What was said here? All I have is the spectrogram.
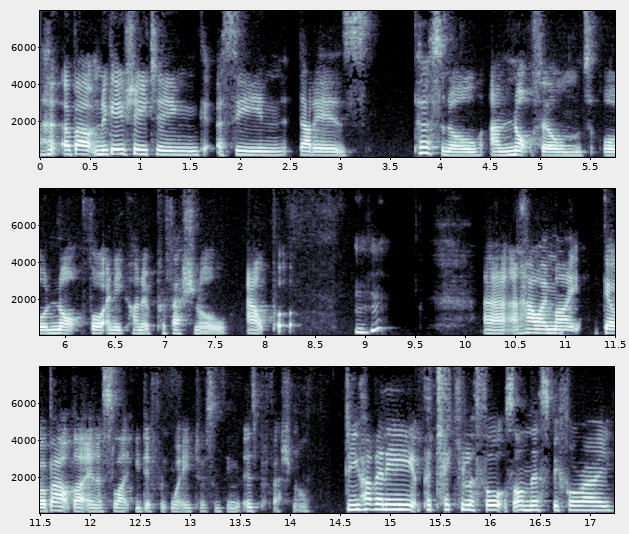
about negotiating a scene that is personal and not filmed or not for any kind of professional output, Mhm. uh, and how I might go about that in a slightly different way to something that is professional. Do you have any particular thoughts on this before I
